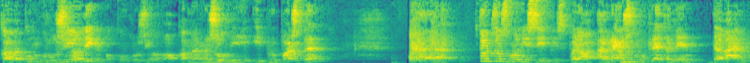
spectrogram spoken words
com a conclusió, diguem, o conclusió, o com a resum i, i proposta, eh, tots els municipis, però a Reus concretament, davant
